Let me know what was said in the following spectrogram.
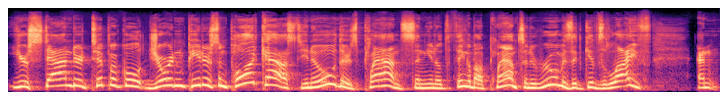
your standard typical Jordan Peterson podcast. You know, there's plants. And, you know, the thing about plants in a room is it gives life and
